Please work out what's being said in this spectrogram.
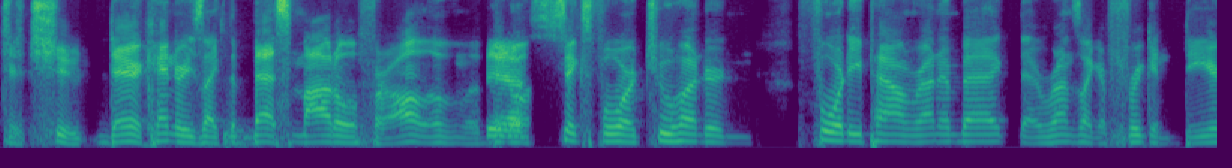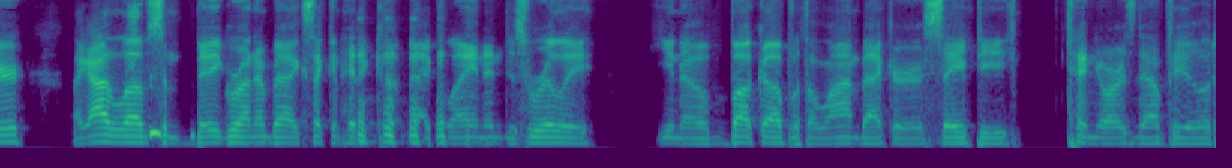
just shoot, Derrick Henry's like the best model for all of them. A big yeah. old 6'4", 240 pound running back that runs like a freaking deer. Like I love some big running backs that can hit a cutback lane and just really, you know, buck up with a linebacker or a safety 10 yards downfield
